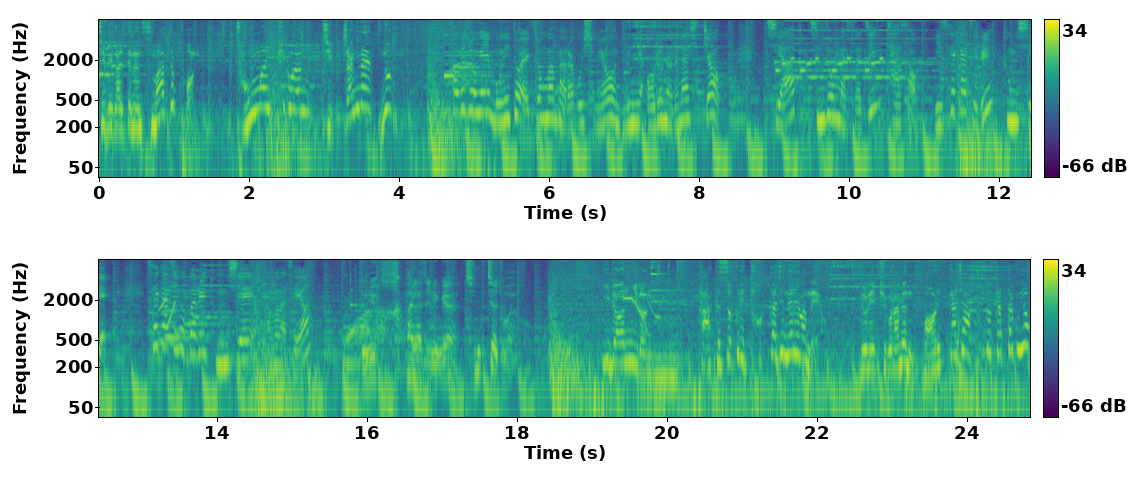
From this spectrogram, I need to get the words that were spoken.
집에 갈 때는 스마트폰 정말 피곤한 직장인의 눈 하루 종일 모니터 액정만 바라보시면 눈이 어른어른하시죠? 지압, 진동 마사지, 자석 이 세 가지를 동시에 세 가지 효과를 동시에 경험하세요. 눈이 확 밝아지는 게 진짜 좋아요. 이런 이런 다크서클이 턱까지 내려왔네요 눈이 피곤하면 머리까지 아픈 것 같다고요?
